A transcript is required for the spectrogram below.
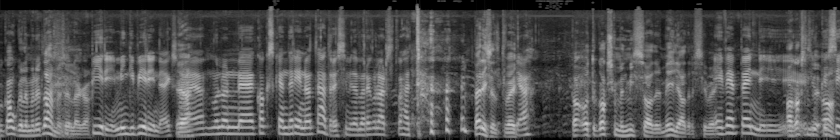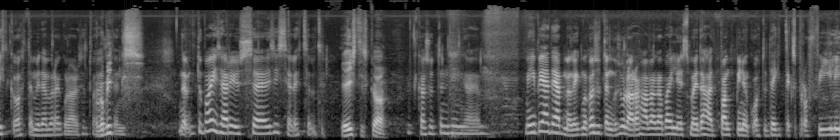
kui kaugele me nüüd läheme sellega? piiri, mingi piirini, eks ole, jah. mul on äh, kakskümmend erinevat aadressi, mida ma regulaarselt vahetan päriselt või? jah oota, kakskümmend mis saad, meiliaadressi või? ei, VPN-i sihukest ah. sihtkohta, mida ma regulaarselt vahetan. aga miks? no Dubais harjus äh, sisse lihtsalt. ja Eestis ka? kasutan siin ka jah me ei pea teadma kõik, ma kasutan ka sularaha väga palju, sest ma ei taha, et pank minu kohta tekitaks profiili,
